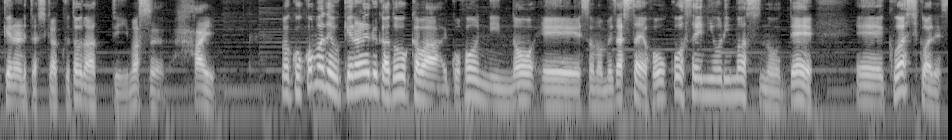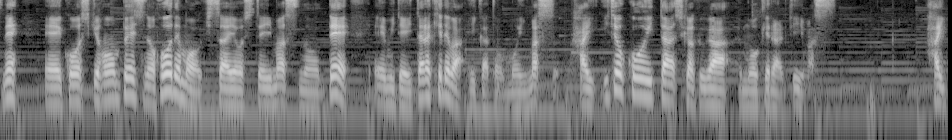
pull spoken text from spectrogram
けられた資格となっています。はい。まあ、ここまで受けられるかどうかは、ご本人の、えー、その目指したい方向性によりますので、えー、詳しくはですね、えー、公式ホームページの方でも記載をしていますので、えー、見ていただければいいかと思います。はい。以上、こういった資格が設けられています。はい。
